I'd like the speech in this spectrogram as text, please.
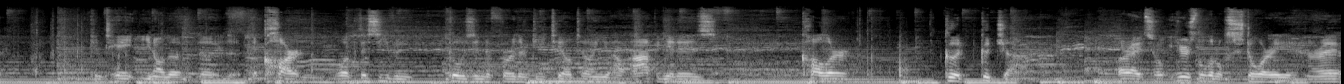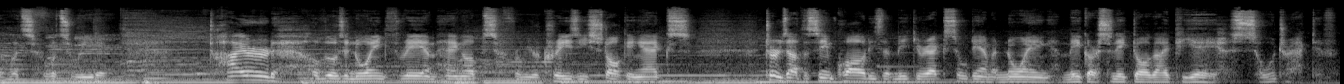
contain you know the, the, the, the carton look this even goes into further detail telling you how hoppy it is. Color. Good good job. All right so here's the little story all right? Let's let's read it. Tired of those annoying 3 a.m hang-ups from your crazy stalking ex? Turns out the same qualities that make your ex so damn annoying make our snake dog ipa so attractive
